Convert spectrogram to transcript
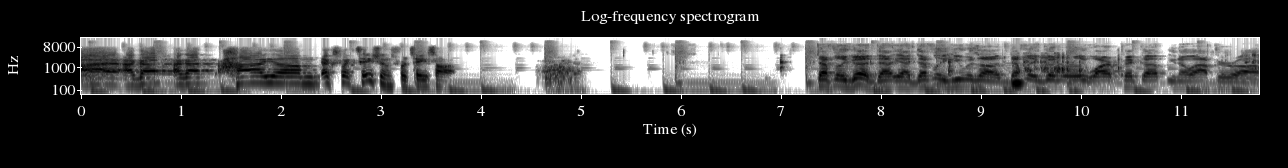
I, I got I got high um, expectations for Taysom. Definitely good. Yeah, definitely. He was uh, definitely a good early wire pickup. You know, after uh,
